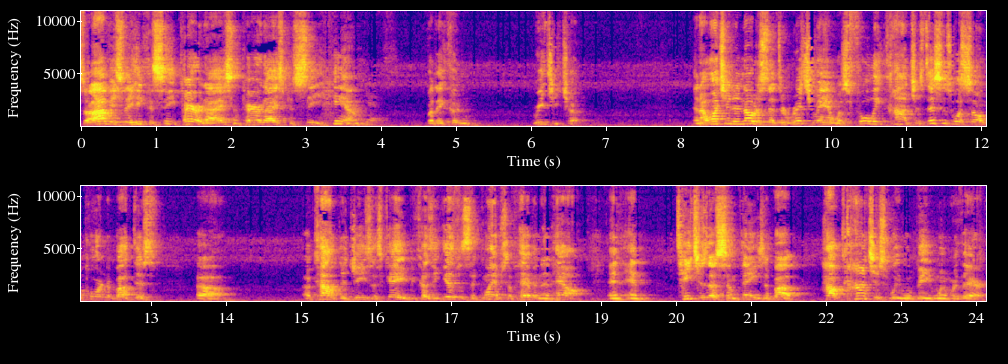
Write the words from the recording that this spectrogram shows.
So obviously he could see paradise and paradise could see him, yes. but they couldn't reach each other. And I want you to notice that the rich man was fully conscious. This is what's so important about this uh, account that Jesus gave because he gives us a glimpse of heaven and hell and, and teaches us some things about how conscious we will be when we're there.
